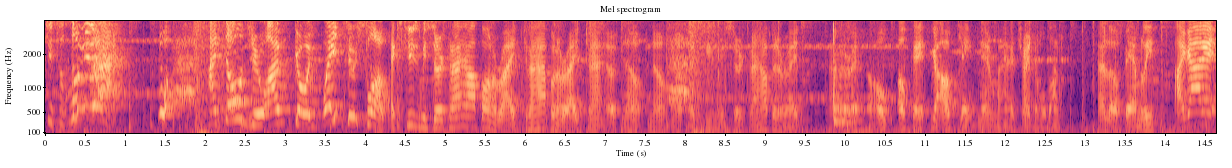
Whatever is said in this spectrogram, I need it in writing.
Just look at that! I told you I'm going way too slow. Excuse me, sir. Can I hop on a ride? Can I hop on a ride? Can I? Uh, no, no, no. Excuse me, sir. Can I hop in a ride? Hop in a ride. Oh, okay. Okay. Never mind. I tried to hold on. Hello, family. I got it.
